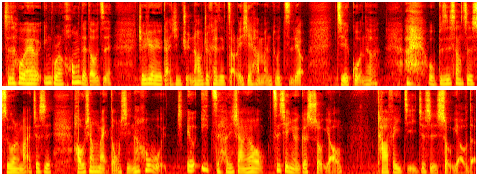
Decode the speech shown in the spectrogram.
就是后来有英国人烘的豆子，就越来越感兴趣，然后就开始找了一些还蛮多资料。结果呢，哎，我不是上次说了嘛，就是好想买东西，然后我又一直很想要，之前有一个手摇。咖啡机就是手摇的，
